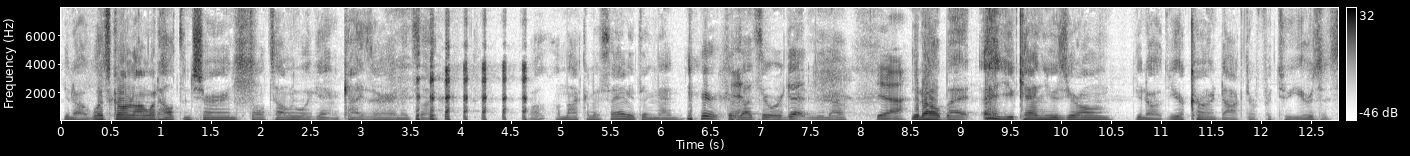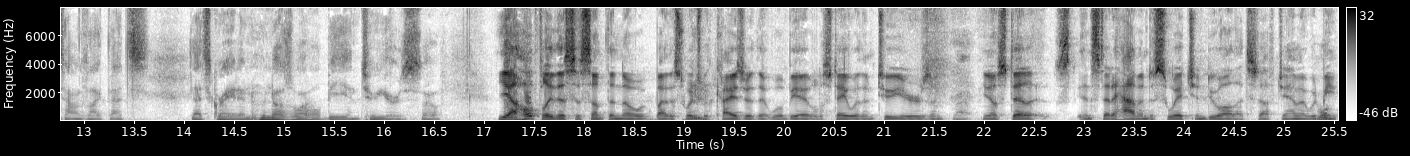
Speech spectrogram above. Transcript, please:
you know, what's going on with health insurance? Don't tell me we're getting Kaiser. And it's like, well, I'm not going to say anything then because that's what we're getting. You know Yeah. you know but you can use your own you know your current doctor for two years it sounds like that's that's great and who knows what will be in two years so Yeah, hopefully this is something though by the switch with Kaiser that we'll be able to stay with in two years, and Right. you know, still instead of having to switch and do all that stuff, Jam, it would be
